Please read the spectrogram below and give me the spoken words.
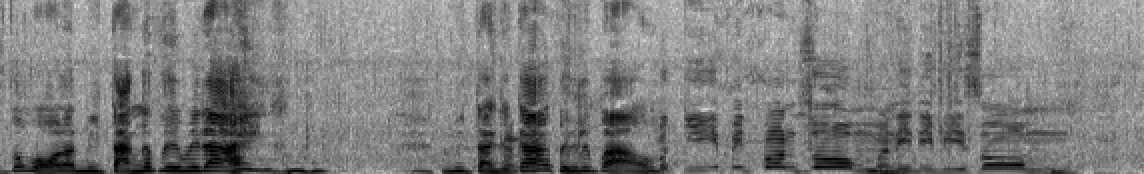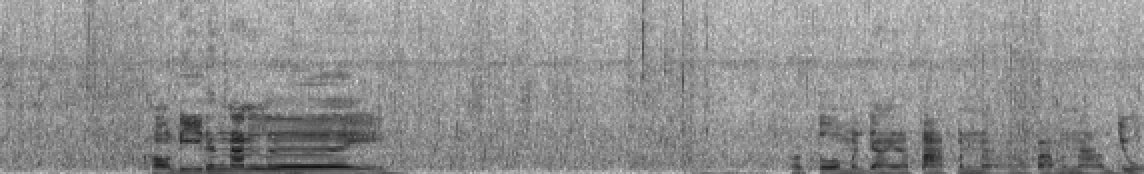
ๆ ต้องบอกว่าเรามีตังค์ก็ซื้อไม่ได้ มีตังค์จะกล้าซื้อหรือเปล่า เมื่อกี้ปิดป้อนส้ม อันนี้ดีบีส้ม ของดีทั้งนั้นเลยเพราะตัวมันใหญ่นะปากมันหนาปากมันหนามนอยู่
